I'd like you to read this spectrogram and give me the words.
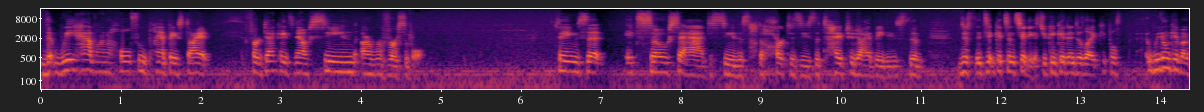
that we have on a whole food plant-based diet for decades now seen are reversible. Things that it's so sad to see this the heart disease, the type 2 diabetes, the just it gets insidious. You can get into like people. We don't give a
